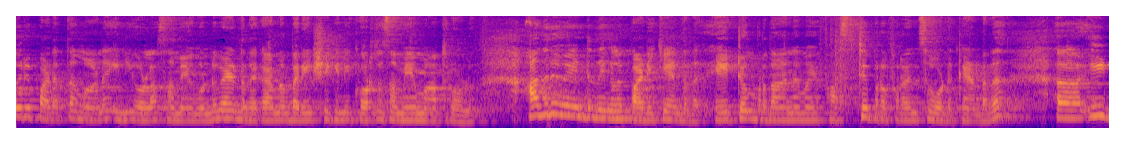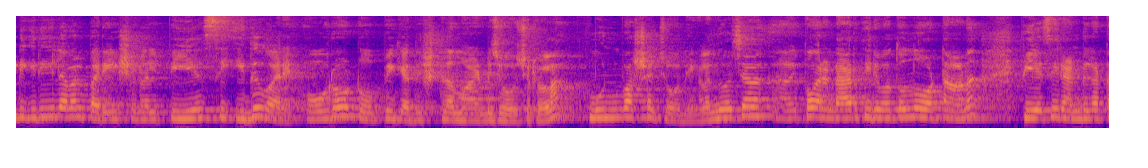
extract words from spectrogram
ഒരു പഠിത്തമാണ് ഇനിയുള്ള സമയം കൊണ്ട് വേണ്ടത്. കാരണം പരീക്ഷയ്ക്ക് ഇനി കുറച്ച് സമയം മാത്രമേ ഉള്ളൂ. അതിനുവേണ്ടി നിങ്ങൾ പഠിക്കേണ്ടത് ഏറ്റവും പ്രധാനമായി ഫസ്റ്റ് പ്രിഫറൻസ് കൊടുക്കേണ്ടത് ഈ ഡിഗ്രി ലെവൽ പരീക്ഷകളിൽ പി എസ് സി ഇതുവരെ ഓരോ ടോപ്പിക് അധിഷ്ഠിതമായിട്ട് ചോദിച്ചിട്ടുള്ള മുൻവർഷ ചോദ്യങ്ങൾ. എന്ന് വെച്ചാൽ ഇപ്പോൾ രണ്ടായിരത്തി ഇരുപത്തൊന്ന് തൊട്ടാണ് പി എസ് സി രണ്ട് ഘട്ട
